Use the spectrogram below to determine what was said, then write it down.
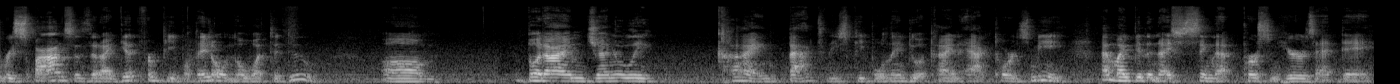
responses that I get from people. They don't know what to do. Um, but I'm generally kind back to these people when they do a kind act towards me. That might be the nicest thing that person hears that day.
